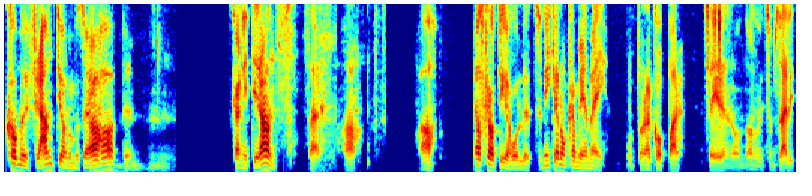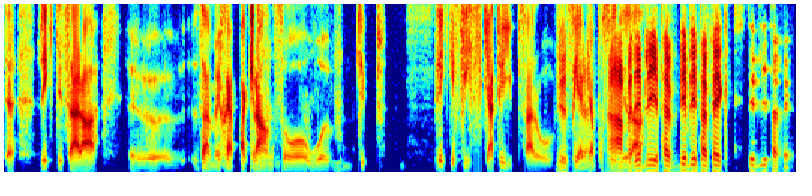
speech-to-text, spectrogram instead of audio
kommer fram till honom och säger jaha, ska ni till Rans? Så här, ja. ja, jag ska åt det hållet så ni kan åka med mig mot några koppar. Säger någon, någon liksom så här lite riktigt så här, uh, så här med skepparkrans och, och typ riktig fiskartyp så här och Just pekar det. på sin ja, men det blir, det blir perfekt. Det blir perfekt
